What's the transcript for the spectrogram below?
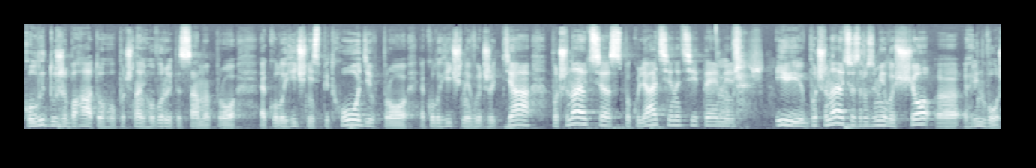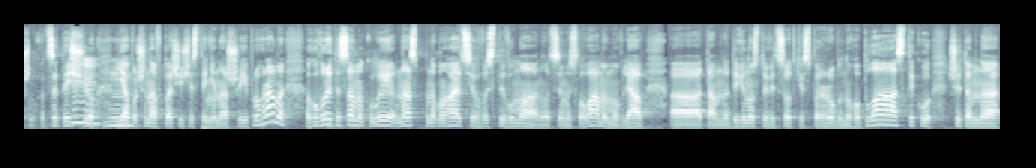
коли дуже багато починають говорити саме про екологічність підходів, про екологічний вид життя, починаються спекуляції на цій темі. І починаються зрозуміло, що е, грінвошинг. Це те, що Мгм. я починав в першій частині нашої програми говорити саме, коли нас намагаються ввести в оману цими словами, мовляв, е, там на 90% з переробленого пластику, чи там на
